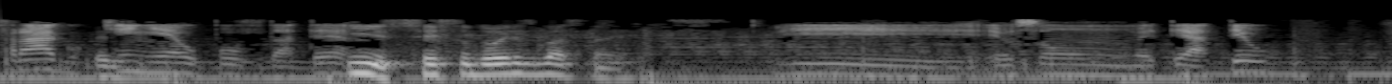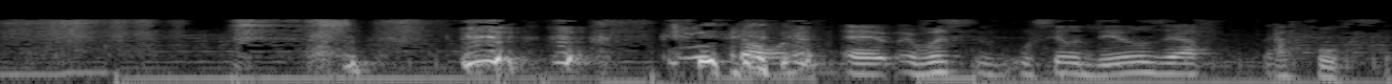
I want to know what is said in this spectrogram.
frago quem é o povo da Terra Isso, você estudou eles bastante. e eu sou um ET ateu. Então? É, vou- o seu Deus é a, a força.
